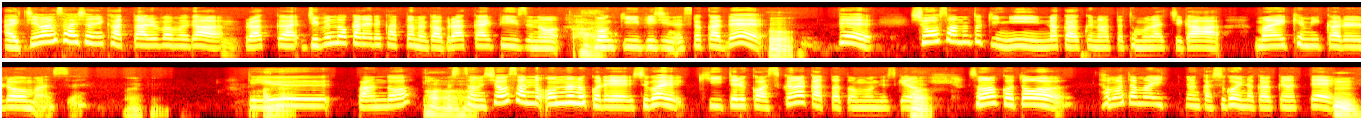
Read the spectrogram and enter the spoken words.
あ一番最初に買ったアルバムが、うんブラックアイ自分のお金で買ったのがブラックアイピーズの「モはンキービジネス」とかで、うん。で小3の時に仲良くなった友達が「マイ・ケミカル・ローマンス」っていうバンド？はいはいはい。多分小3の女の子ですごい聴いてる子は少なかったと思うんですけど、はい。その子とたまたまいなんかすごい仲良くなって、うん。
